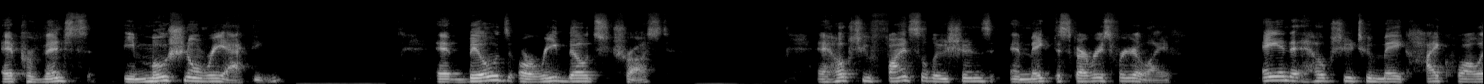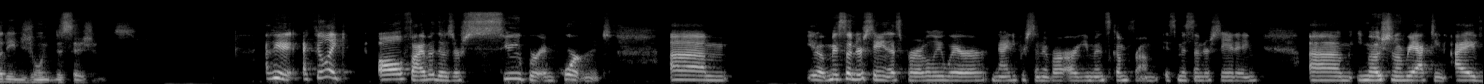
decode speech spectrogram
It prevents emotional reacting. It builds or rebuilds trust. It helps you find solutions and make discoveries for your life. And it helps you to make high quality joint decisions. Okay, I feel like all five of those are super important. Um, you know misunderstanding that's probably where 90% of our arguments come from is misunderstanding um, emotional reacting i've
